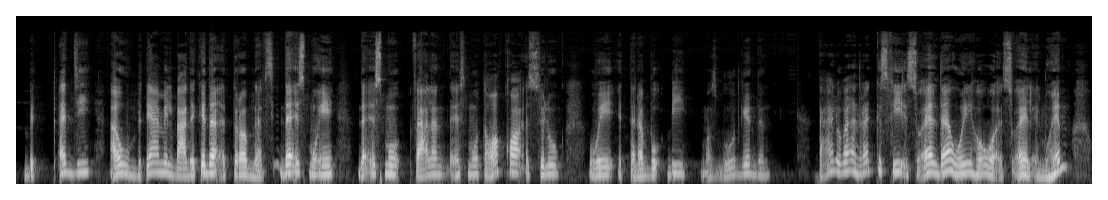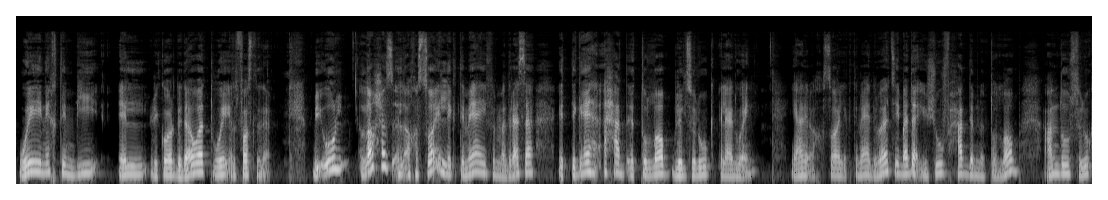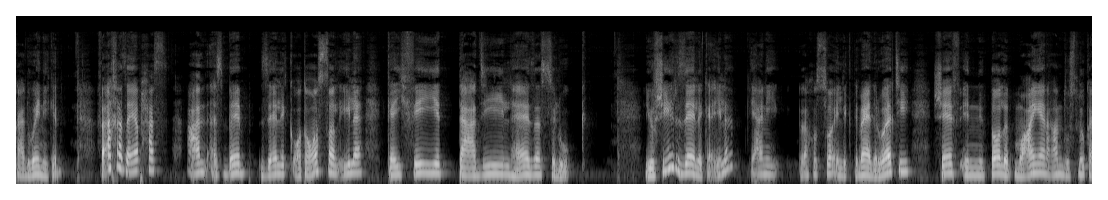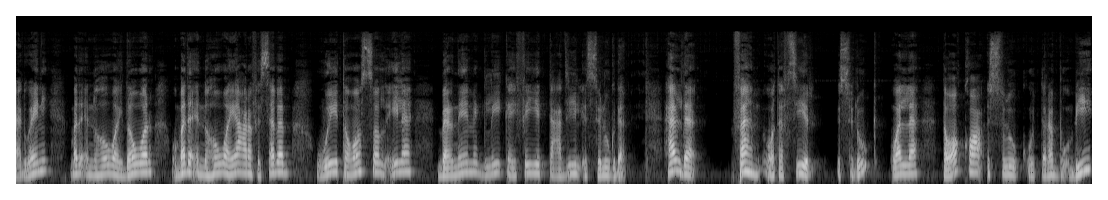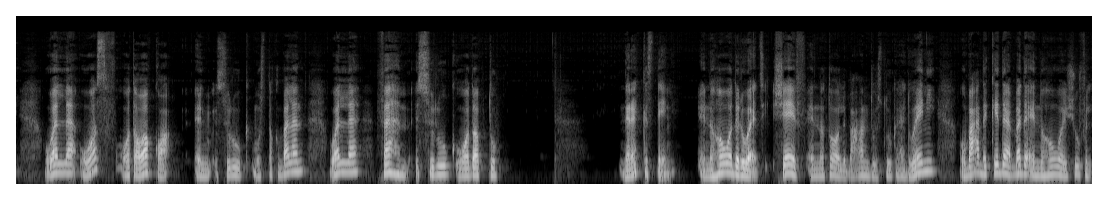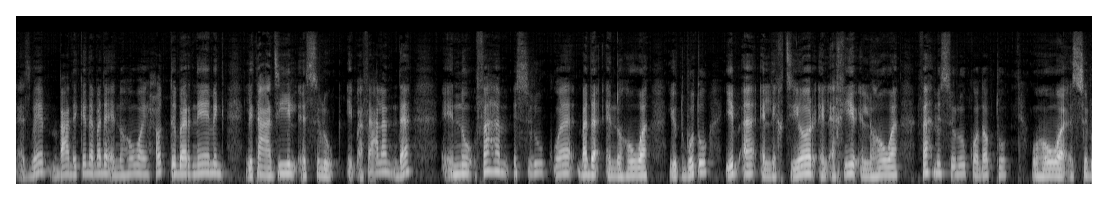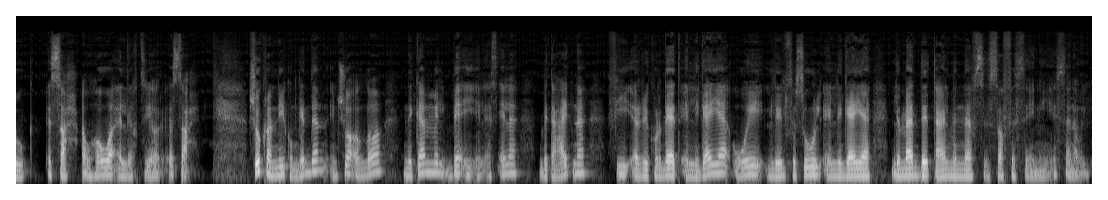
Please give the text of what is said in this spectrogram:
بتأدي أو بتعمل بعد كده اضطراب نفسي. ده اسمه إيه؟ ده اسمه فعلا ده اسمه توقع السلوك والتنبؤ بيه. مظبوط جدا. تعالوا بقى نركز في السؤال ده وهو السؤال المهم ونختم بيه الريكورد دوت والفصل ده. بيقول لاحظ الأخصائي الاجتماعي في المدرسة اتجاه أحد الطلاب للسلوك العدواني. يعني الأخصائي الاجتماعي دلوقتي بدأ يشوف حد من الطلاب عنده سلوك عدواني كده. فأخذ يبحث عن أسباب ذلك وتوصل إلى كيفية تعديل هذا السلوك. يشير ذلك إلى يعني الأخصائي الاجتماعي دلوقتي شاف إن طالب معين عنده سلوك عدواني بدأ إن هو يدور وبدأ إن هو يعرف السبب وتوصل إلى برنامج لكيفية تعديل السلوك ده. هل ده فهم وتفسير السلوك ولا توقع السلوك والتنبؤ بيه ولا وصف وتوقع السلوك مستقبلا ولا فهم السلوك وضبطه. نركز تاني. إن هو دلوقتي شاف إن طالب عنده سلوك عدواني وبعد كده بدأ إن هو يشوف الأسباب بعد كده بدأ إن هو يحط برنامج لتعديل السلوك. يبقى فعلا ده إنه فهم السلوك وبدأ إن هو يضبطه يبقى الاختيار الأخير اللي هو فهم السلوك وضبطه وهو السلوك الصح أو هو الاختيار الصح. شكرا ليكم جدا. إن شاء الله نكمل باقي الأسئلة بتاعتنا في الريكوردات اللي جاية وللفصول اللي جاية لمادة علم النفس الصف الثاني الثانوي.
